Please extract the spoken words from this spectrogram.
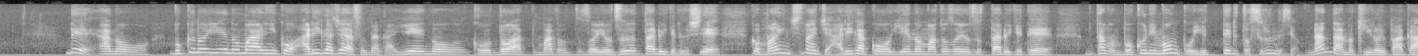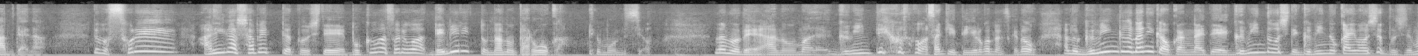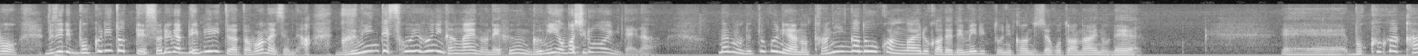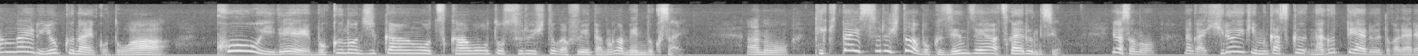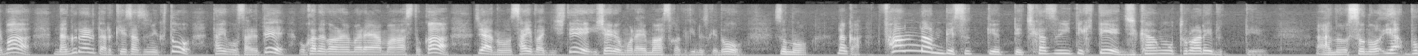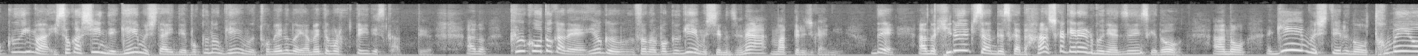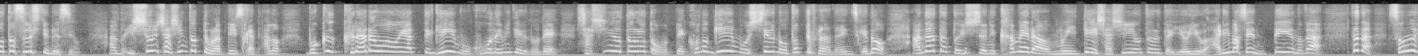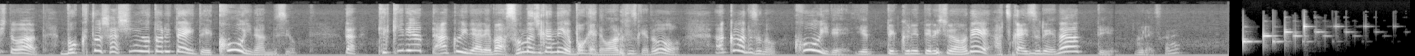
で、あの、僕の家の周りにこう、アリがじゃあ、そのなんか家のこう、ドア、窓沿いをずっと歩いてるとして、こう、毎日毎日アリがこう、家の窓沿いをずっと歩いてて、多分僕に文句を言ってるとするんですよ。なんだあの黄色いパーカーみたいな。でもそれ、アリが喋ったとして、僕はそれはデメリットなのだろうかって思うんですよ。なので、あの、まあ、愚民っていう言葉はさっき言って喜んだんですけど、あの、愚民が何かを考えて、愚民同士で愚民の会話をしたとしても、別に僕にとってそれがデメリットだと思わないですよね。あ、愚民ってそういう風に考えるのね。ふん、愚民面白いみたいな。なので、特にあの、他人がどう考えるかでデメリットに感じたことはないので、えー僕が考える良くないことは、行為で僕の時間を使おうとする人が増えたのがめんどくさい。あの、敵対する人は僕全然扱えるんですよ。要はその、なんか、ひろゆきムカつく、殴ってやるとかであれば、殴られたら警察に行くと、逮捕されて、お金がもらえますとか、じゃあ、あの、裁判にして、慰謝料もらえますとかできるんですけど、その、なんか、ファンなんですって言って近づいてきて、時間を取られるっていう。あの、その、いや、僕今忙しいんでゲームしたいんで、僕のゲーム止めるのやめてもらっていいですかっていう。あの、空港とかでよく、その、僕ゲームしてるんですよね。待ってる時間に。で、あの、ひろゆきさんですかって話しかけられる分には全然いいんですけど、あの、ゲームしてるのを止めようとする人いるんですよ。あの、一緒に写真撮ってもらっていいですかって。あの、僕、クラロワをやってゲームをここで見てるので、写真を撮ろうと思って、このゲームをしてるのを撮ってもらわないんですけど、あなたと一緒にカメラを向いて写真を撮るという余裕はありませんっていうのが、ただ、その人は僕と写真を撮りたいという行為なんですよ。だから敵であって悪意であれば、そんな時間ねえよ、ボケで終わるんですけど、あくまでその好意で言ってくれてる人なので、扱いづれえなっていうぐらいですかね。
